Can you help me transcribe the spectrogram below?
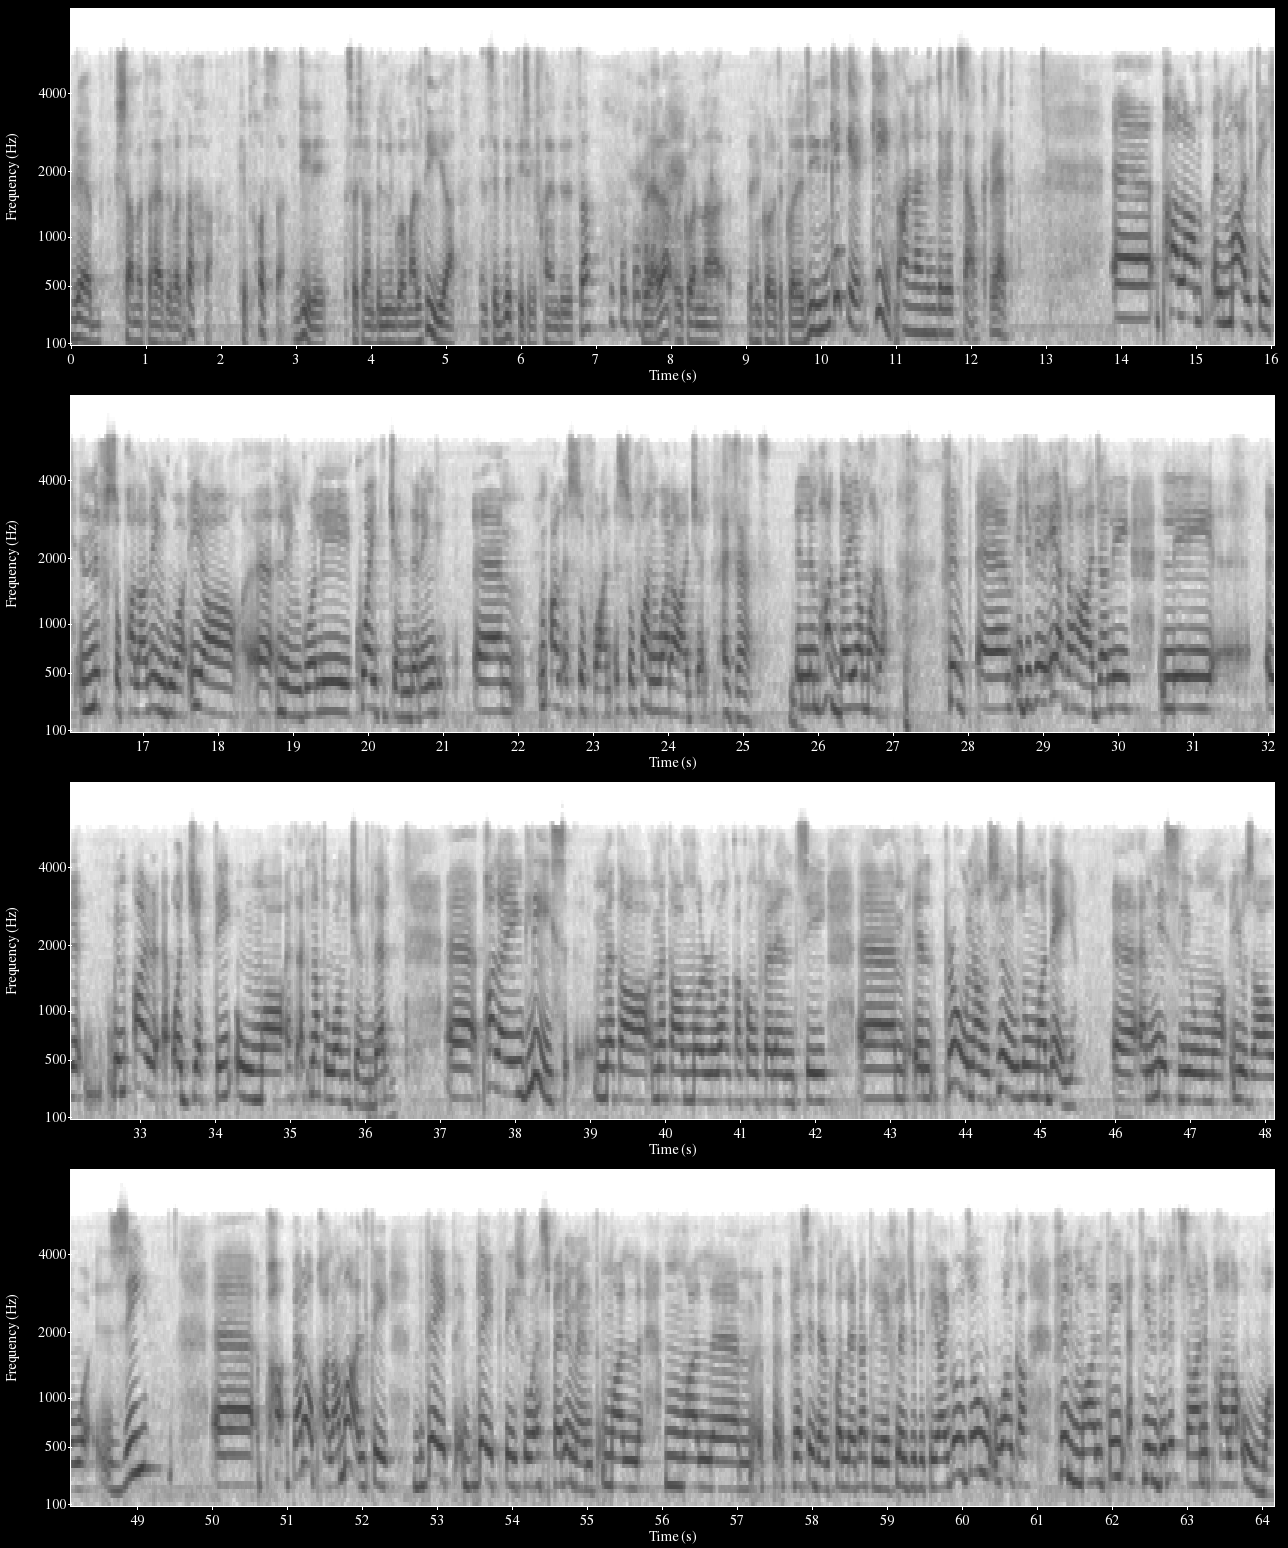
Reb x'tagħmel fil-ħajja privata tagħha, kif tħossha, ġieli, speċjalment bil-lingwa Maltija, insib diffiċli kif ħa nindirizza. Vera? U jkollna. Il-ħin kollu tikkoreġini. Kif, kif għandna nindirizzawk, Reb? Bħala l-Malti nnifsu bħala lingwa hija lingwa li quite gendering. Imqal is-sufan, is-sufan huwa raġel. Eżatt. Il-imħadda hija mara. Fhimt? Jiġifieri hija xi ħaġa li, li, Imqar oġġetti huma qed nagħtuhom gender. Bħala Ingliż meta meta mmorru anka konferenzi il-pronouns li nuża huma they. Hemm nies li huma jużaw ze. Però bħala Malti Bdejt bdejt qisu esperiment mal mal President kollega tiegħi fl-LGBTI Gozo u anke fil-Malti qed jindirizzani bħala huma.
